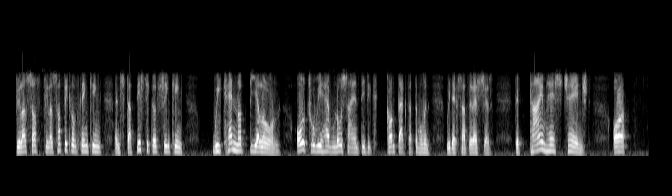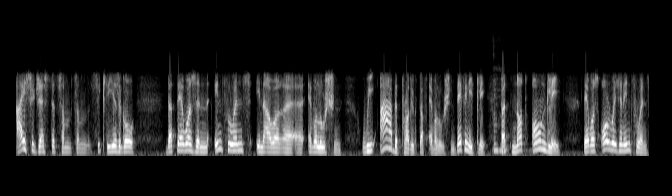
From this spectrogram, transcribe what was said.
philosoph- philosophical thinking and statistical thinking, we cannot be alone. Also, we have no scientific contact at the moment with extraterrestrials. The time has changed, or I suggested some, some 60 years ago that there was an influence in our uh, evolution. We are the product of evolution, definitely, mm-hmm. but not only. There was always an influence.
